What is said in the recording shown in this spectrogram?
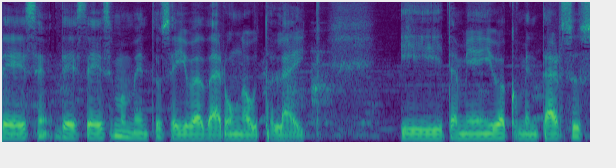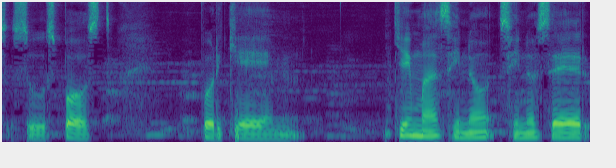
ese, desde ese momento se iba a dar un auto like y también iba a comentar sus, sus posts porque quién más sino, sino ser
